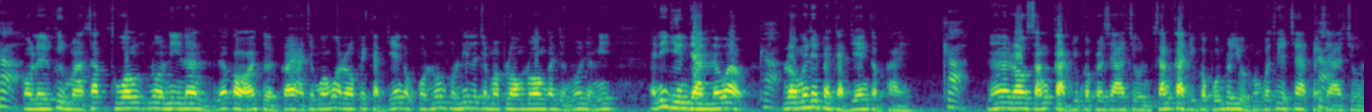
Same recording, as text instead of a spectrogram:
ค่ะ ก็เลยขึ้นมาทักท้วงโน่นนี่นั่น แล้วก็ให้เกิดใครอาจจะมองว่าเราไปขัดแย้งกับคนโน้นคนนี้เราจะมาปลองดองกันอย่างโน้นอย่างนี้ อันนี้ยืนยันนะว่า ค่ะ เราไม่ได้ไปขัดแย้งกับใครค่ะ นะเราสังกัดอยู่กับประชาชน สังกัดอยู่กับผลประโยชน์ของประเทศชาติประชาชน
